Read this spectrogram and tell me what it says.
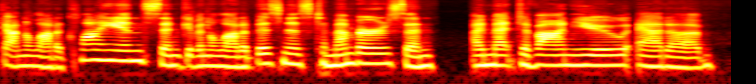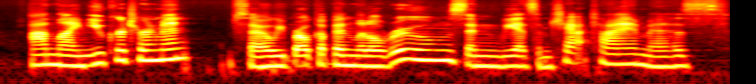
gotten a lot of clients and given a lot of business to members. And I met Davaughnu at a online euchre tournament. So we broke up in little rooms and we had some chat time as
